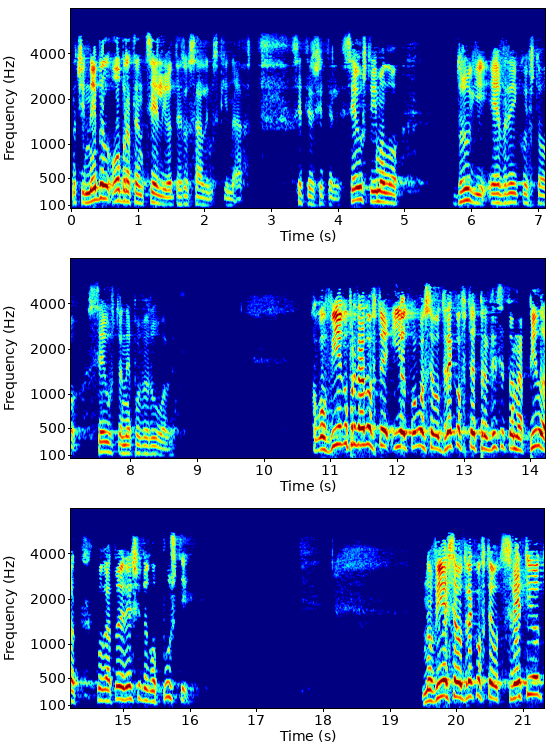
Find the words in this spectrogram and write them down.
Значи, не бил обратен целиот Ерусалимски народ. Сите жители. Се уште имало други евреи кои што се уште не поверувале. Кога вие го предадовте и од кого се одрековте пред лицето на Пилат, кога тој реши да го пушти, Но вие се одрековте од светиот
